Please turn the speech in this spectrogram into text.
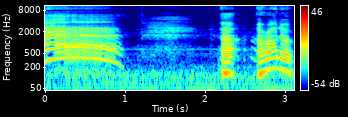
ah, uh, Geraldo,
